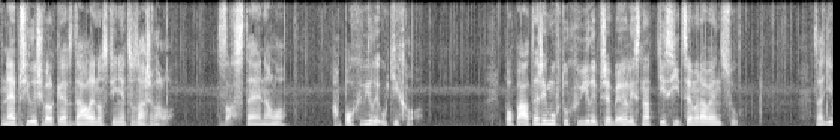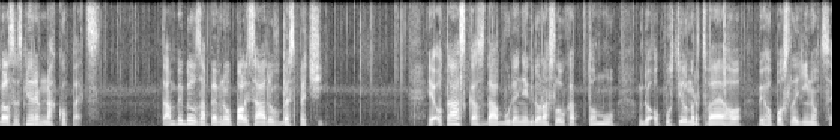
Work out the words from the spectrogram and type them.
V nepříliš velké vzdálenosti něco zařvalo. Zasténalo a po chvíli utichlo. Po páteři mu v tu chvíli přeběhly snad tisíce mravenců. Zadíval se směrem na kopec. Tam by byl za pevnou palisádou v bezpečí. Je otázka, zda bude někdo naslouchat tomu, kdo opustil mrtvého v jeho poslední noci.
